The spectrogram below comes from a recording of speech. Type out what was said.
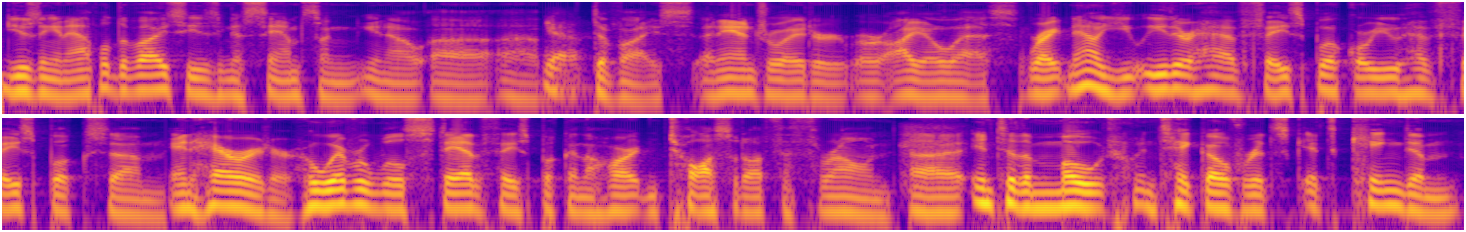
using an Apple device, using a Samsung, you know, uh, uh, Yeah. device, an Android or, or iOS. Right now, you either have Facebook or you have Facebook's um, inheritor, whoever will stab Facebook in the heart and toss it off the throne uh, into the moat and take over its its kingdom.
